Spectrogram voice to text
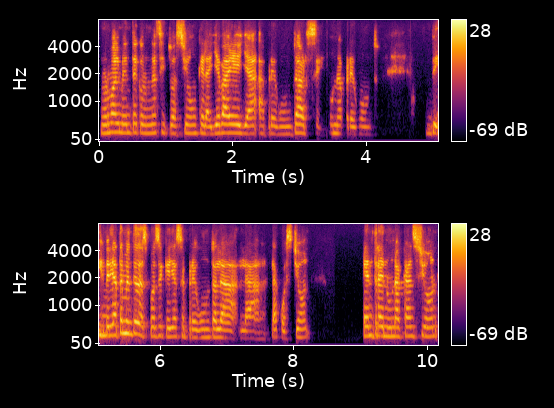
normalmente con una situación que la lleva a ella a preguntarse una pregunta. inmediatamente después de que ella se pregunta la, la, cuestión, entra en una canción,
